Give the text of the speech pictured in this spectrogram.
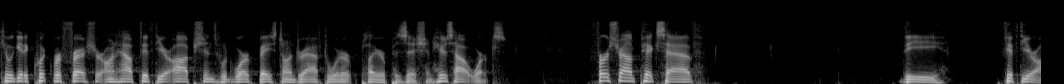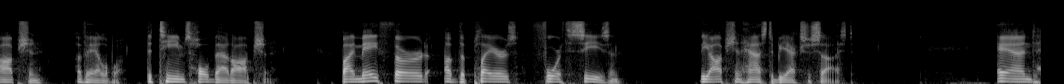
Can we get a quick refresher on how fifth year options would work based on draft order player position? Here's how it works first round picks have the fifth year option available. The teams hold that option. By May 3rd of the player's fourth season, the option has to be exercised. And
